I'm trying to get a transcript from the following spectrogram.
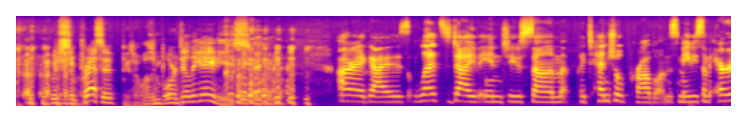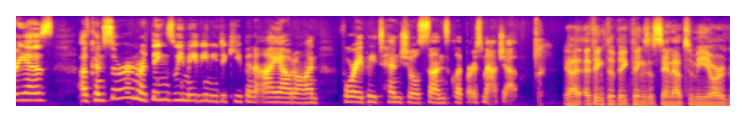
which is impressive because I wasn't born till the eighties. So. All right, guys, let's dive into some potential problems, maybe some areas of concern or things we maybe need to keep an eye out on for a potential Suns Clippers matchup. Yeah, I think the big things that stand out to me are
